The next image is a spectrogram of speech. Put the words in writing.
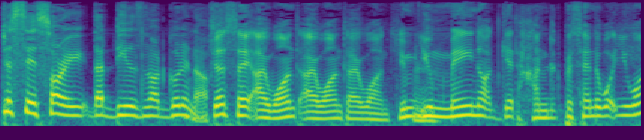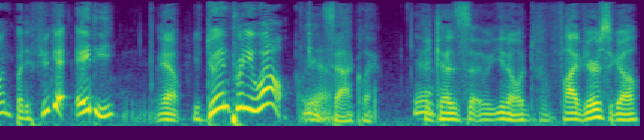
just say, sorry, that deal's not good enough. Just say I want, I want, I want. You hmm. you may not get 100% of what you want, but if you get 80, Yeah. you're doing pretty well. Yeah. Exactly. Yeah. Because uh, you know, five years ago,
